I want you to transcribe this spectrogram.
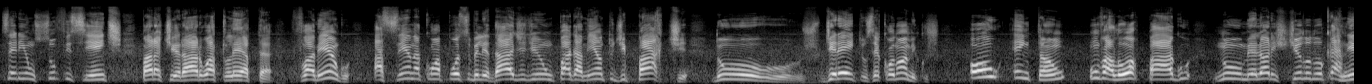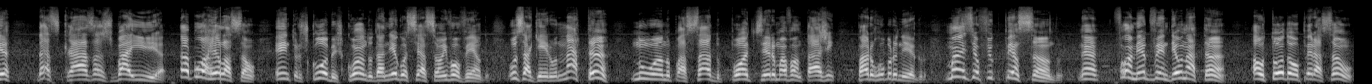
seriam suficientes para tirar o atleta. Flamengo acena com a possibilidade de um pagamento de parte dos direitos econômicos ou então um valor pago no melhor estilo do carnê das Casas Bahia. A boa relação entre os clubes, quando da negociação envolvendo o zagueiro Natan, no ano passado, pode ser uma vantagem para o rubro-negro. Mas eu fico pensando, né? O Flamengo vendeu Natan. Ao todo a operação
